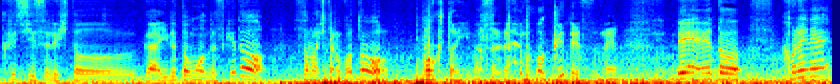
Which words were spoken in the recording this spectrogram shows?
駆使する人がいると思うんですけどその人のことを僕と言います。僕ですね。でえっとこれね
